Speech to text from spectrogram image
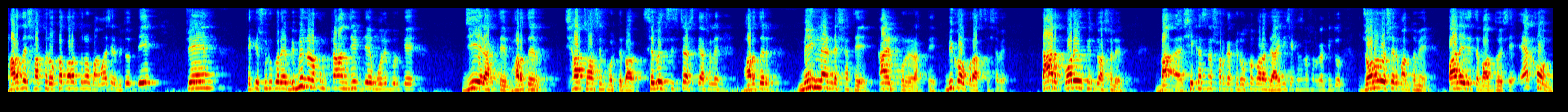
ভারতের স্বার্থ রক্ষা করার জন্য বাংলাদেশের ভিতর দিয়ে ট্রেন থেকে শুরু করে বিভিন্ন রকম ট্রানজিট দিয়ে মণিপুরকে জিয়ে রাখতে, ভারতের স্বার্থ হাসিল করতে বা সেভেন সিস্টার্সকে আসলে ভারতের মেইনল্যান্ডের সাথে কানেক্ট করে রাখতে বিকল্প রাস্তা হিসাবে। তারপরেও কিন্তু আসলে বা- শেখ হাসিনা সরকারকে রক্ষা করা যায়নি, শেখ হাসিনা সরকার কিন্তু জনরোষের মাধ্যমে পালিয়ে যেতে বাধ্য হয়েছে। এখন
